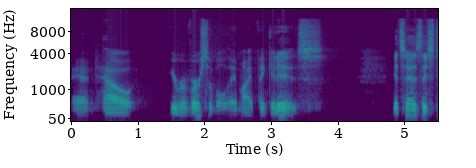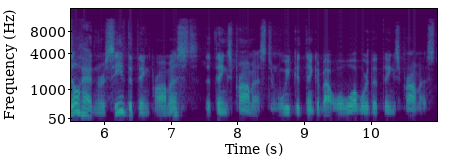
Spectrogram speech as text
And how irreversible they might think it is. It says they still hadn't received the thing promised, the things promised. And we could think about, well, what were the things promised?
